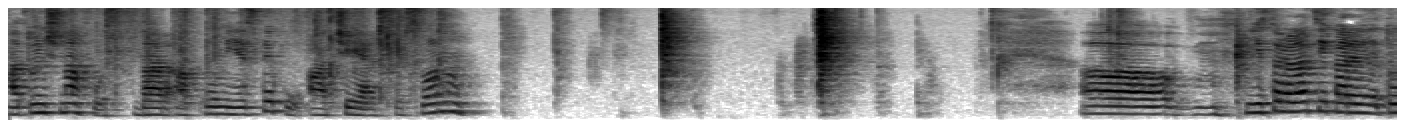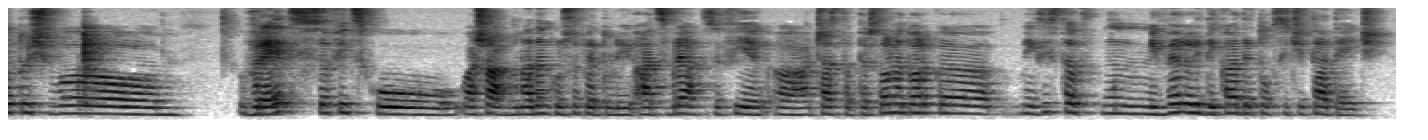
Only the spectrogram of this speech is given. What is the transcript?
Atunci n-a fost, dar acum este cu aceeași persoană? Uh, este o relație care totuși vă vreți să fiți cu, așa, în adâncul sufletului, ați vrea să fie uh, această persoană, doar că există un nivel ridicat de toxicitate aici.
